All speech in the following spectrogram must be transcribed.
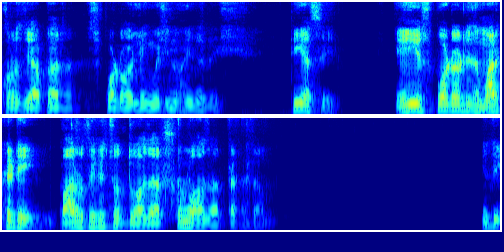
খরচে আপনার স্পট অয়েলিং মেশিন হয়ে যাবে, ঠিক আছে? এই স্পট অয়েলিং মার্কেটে বারো থেকে চোদ্দ হাজার, ষোলো হাজার টাকা দাম। কিন্তু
